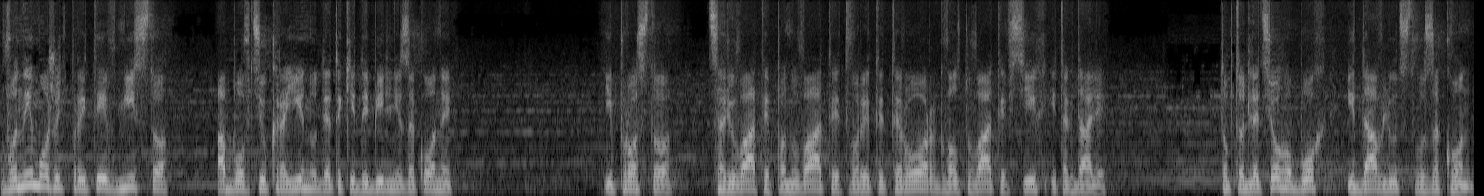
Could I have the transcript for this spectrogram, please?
Вони можуть прийти в місто або в цю країну, де такі дебільні закони, і просто царювати, панувати, творити терор, гвалтувати всіх і так далі. Тобто для цього Бог і дав людству закон.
